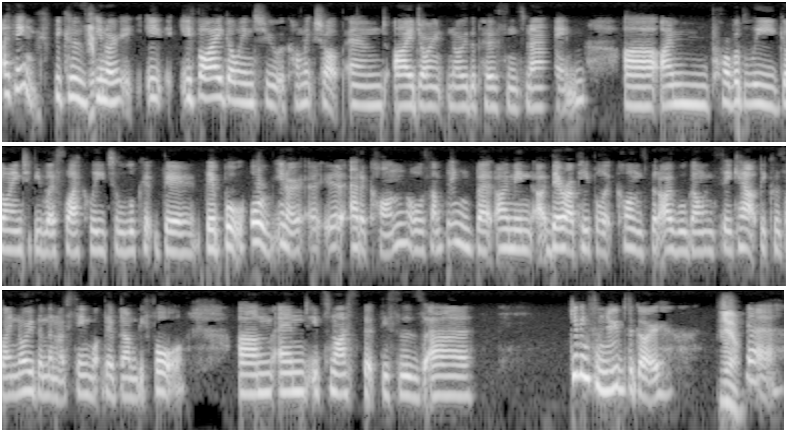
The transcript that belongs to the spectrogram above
I think, because, yep. you know, if I go into a comic shop and I don't know the person's name, uh, I'm probably going to be less likely to look at their, their book or, you know, at a con or something. But I mean, uh, there are people at cons that I will go and seek out because I know them and I've seen what they've done before. Um, and it's nice that this is, uh, giving some noobs a go. Yeah. Yeah.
